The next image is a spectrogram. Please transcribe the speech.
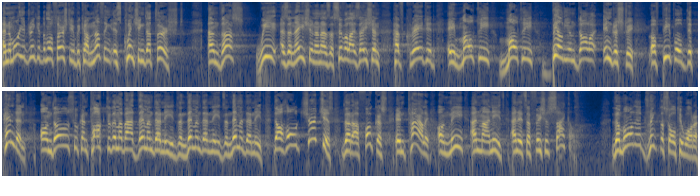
And the more you drink it, the more thirsty you become. Nothing is quenching that thirst. And thus, we as a nation and as a civilization have created a multi, multi billion dollar industry of people dependent on those who can talk to them about them and their needs, and them and their needs, and them and their needs. Are whole churches that are focused entirely on me and my needs, and it's a vicious cycle. The more they drink the salty water,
